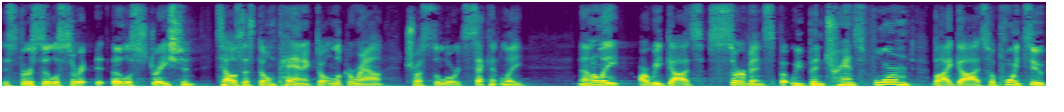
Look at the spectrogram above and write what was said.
This first illustra- illustration tells us don't panic, don't look around, trust the Lord. Secondly, not only are we God's servants, but we've been transformed by God. So, point two,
